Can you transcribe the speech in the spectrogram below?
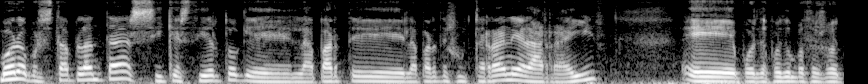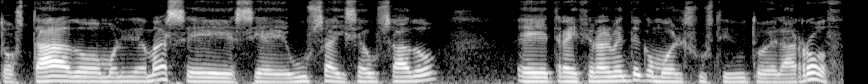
Bueno, pues esta planta sí que es cierto que la parte, la parte subterránea, la raíz, eh, pues después de un proceso de tostado, molido y demás, se, usa y se ha usado eh, tradicionalmente como el sustituto del arroz.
